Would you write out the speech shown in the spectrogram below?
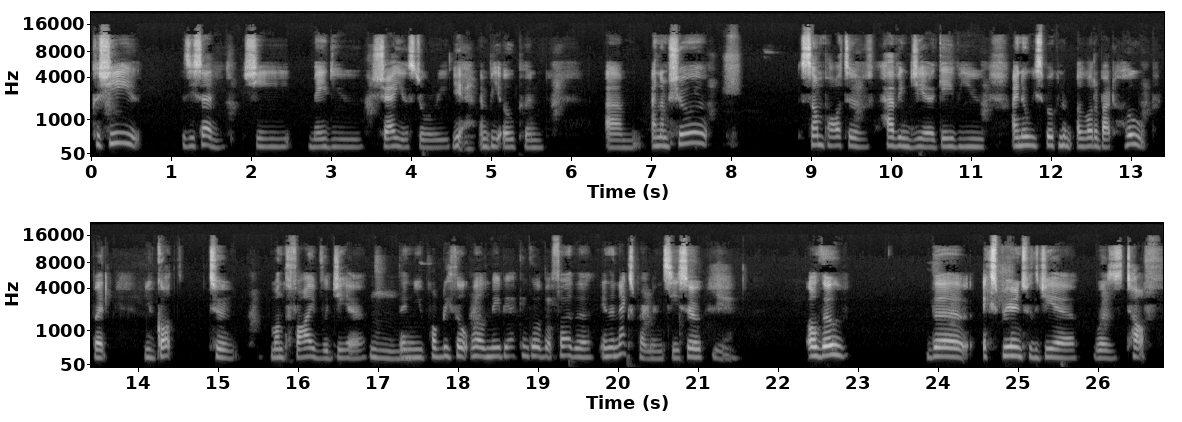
Because she, as you said, she made you share your story Yeah. and be open. Um, and I'm sure some part of having Jiya gave you, I know we've spoken a lot about hope, but you got to month five with Jiya, Mm. then you probably thought, well, maybe I can go a bit further in the next pregnancy. So yeah. although the experience with Jiya was tough,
